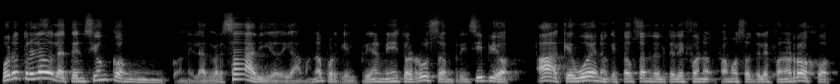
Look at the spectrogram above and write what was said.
Por otro lado, la tensión con, con, el adversario, digamos, ¿no? Porque el primer ministro ruso, en principio, ah, qué bueno que está usando el teléfono, famoso teléfono rojo,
